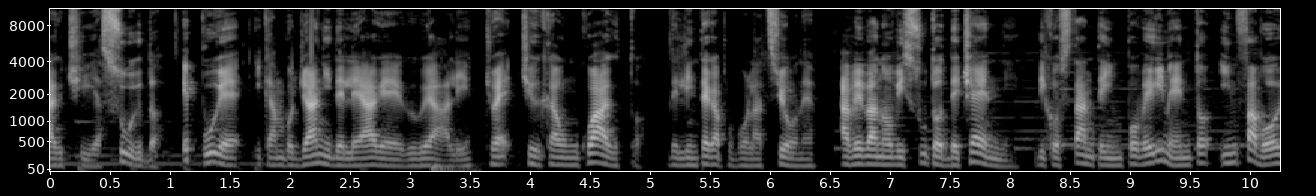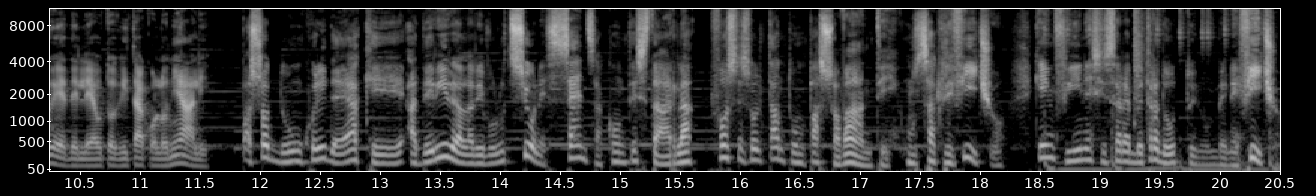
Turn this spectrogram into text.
sembrarci assurdo, eppure i cambogiani delle aree rurali, cioè circa un quarto dell'intera popolazione, avevano vissuto decenni di costante impoverimento in favore delle autorità coloniali, Passò dunque l'idea che aderire alla rivoluzione senza contestarla fosse soltanto un passo avanti, un sacrificio, che infine si sarebbe tradotto in un beneficio.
